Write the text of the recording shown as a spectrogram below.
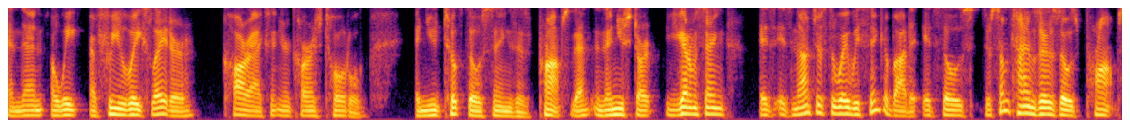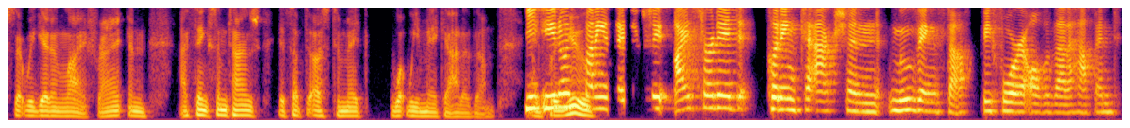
And then a week a few weeks later car accident your car is totaled. And you took those things as prompts. That and then you start you get what i'm saying? It's, it's not just the way we think about it. It's those there's sometimes there's those prompts that we get in life right? And i think sometimes it's up to us to make what we make out of them. You, you know what's funny is I actually i started putting to action moving stuff before all of that happened.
